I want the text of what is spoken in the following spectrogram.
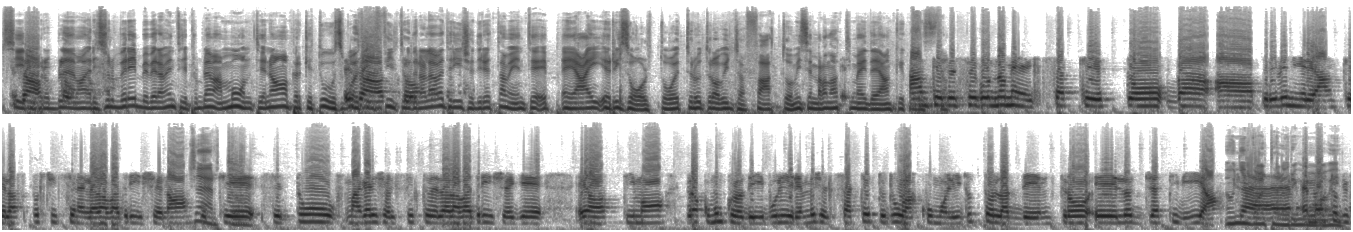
Sì, esatto. il problema risolverebbe veramente il problema a monte, no? Perché tu svuoti il Esatto. filtro della lavatrice direttamente e, e hai risolto e te lo trovi già fatto. Mi sembra un'ottima idea anche questa. Anche se secondo me il sacchetto va a prevenire anche la sporcizione della lavatrice, no? Certo. Perché se tu magari c'è il filtro della lavatrice che è ottimo, però comunque lo devi pulire, invece il sacchetto tu accumuli tutto là dentro e lo getti via. Ogni Cioè, volta lo rimuovi. È molto più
